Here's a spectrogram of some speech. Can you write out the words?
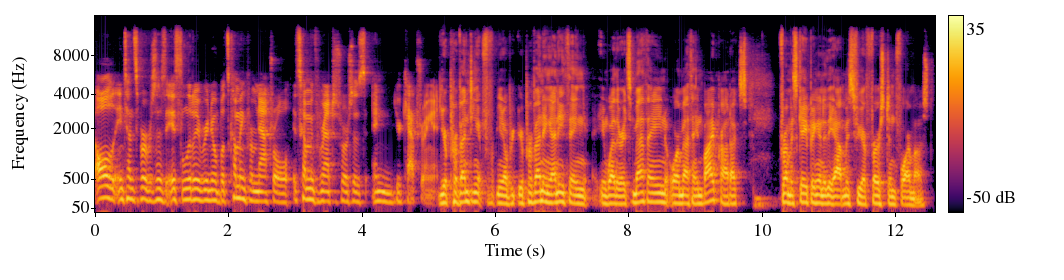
all intents and purposes, it's literally renewable. It's coming from natural. It's coming from natural sources, and you're capturing it. You're preventing it. From, you know, you're preventing anything, whether it's methane or methane byproducts, from escaping into the atmosphere first and foremost.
